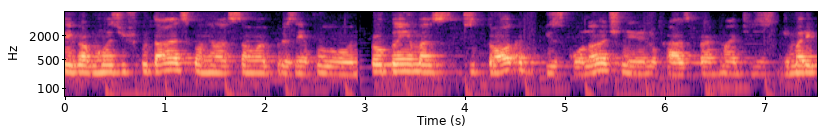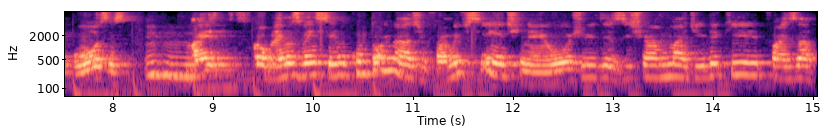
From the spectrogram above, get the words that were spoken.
teve algumas dificuldades com relação a, por exemplo, problemas de troca de piso colante, né, no caso para armadilhas de mariposas, uhum. mas esses problemas vêm sendo contornados de forma eficiente. Né? Hoje existe uma armadilha que faz a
